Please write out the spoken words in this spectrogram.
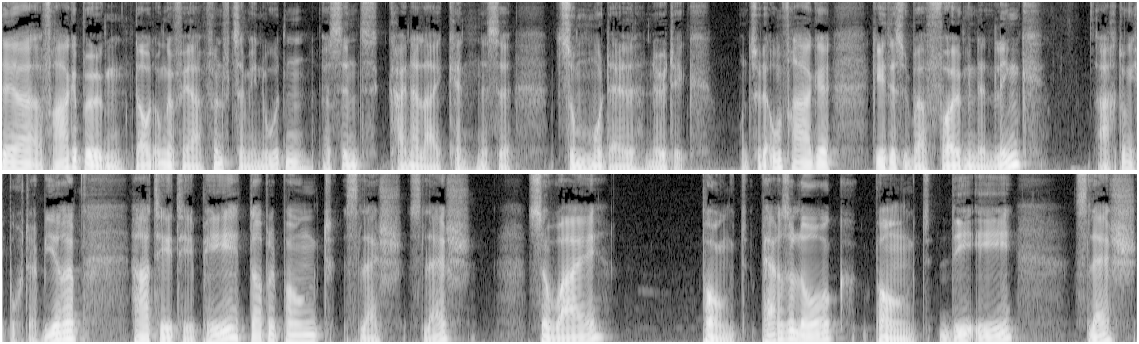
der Fragebögen dauert ungefähr 15 Minuten. Es sind keinerlei Kenntnisse zum Modell nötig. Und zu der Umfrage geht es über folgenden Link. Achtung, ich buchstabiere http sowai.persolog.de slash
